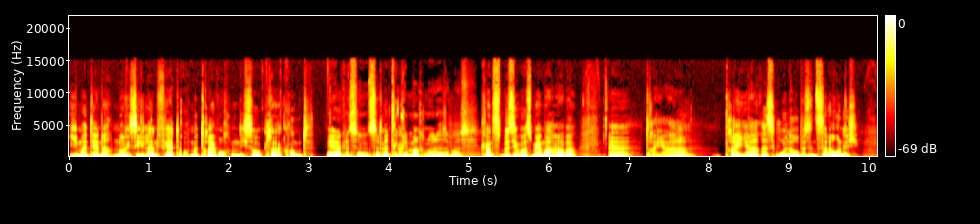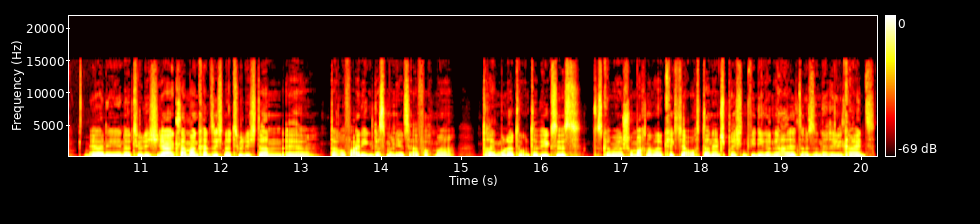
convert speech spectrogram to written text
jemand, der nach Neuseeland fährt, auch mit drei Wochen nicht so klarkommt. Ja, ja, kannst du ein Sabbatical kann, machen oder sowas. Kannst ein bisschen was mehr machen, aber äh, drei Jahre, drei Jahresurlaube sind es dann auch nicht. Ja, nee, natürlich. Ja, klar, man kann sich natürlich dann äh, darauf einigen, dass man jetzt einfach mal drei Monate unterwegs ist. Das kann man ja schon machen, aber kriegt ja auch dann entsprechend weniger Gehalt, also in der Regel keins.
